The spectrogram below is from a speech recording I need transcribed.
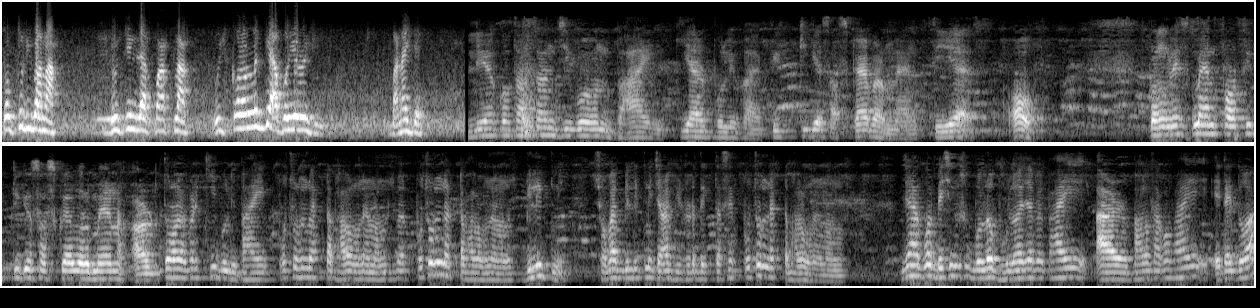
তো তুই বানা। দুই তিন লাখ পাঁচ লাখ করার লাগে বইয়ে রয়েছি। বানাই দে। লিয়াকত হাসান জীবন, ভাই, কি আর বলি ভাই fifty K subscriber man CS of congressman for fifty K subscriber man আর তোমার ব্যাপারে কি বলি ভাই? প্রচণ্ড একটা ভালো মনের মানুষ ভাই প্রচণ্ড একটা ভালো মনের মানুষ বিলিভ মি সবাই বিলিভ মি যারা ভিডিওটা দেখতেছে প্রচণ্ড একটা ভালো মনের মানুষ। যাই একবার বেশি কিছু বললেও ভুল হয়ে যাবে ভাই আর ভালো থাকো ভাই এটাই দোয়া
